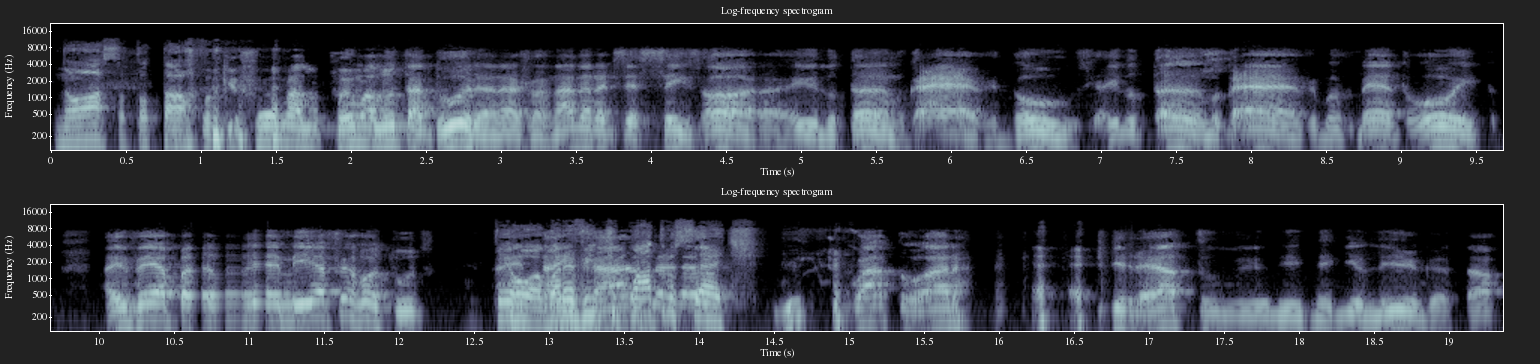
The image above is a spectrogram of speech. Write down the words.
Nossa, total. Porque foi uma, foi uma luta dura, né? A jornada era 16 horas, aí lutamos, greve, 12, aí lutamos, greve, movimento, 8. Aí veio a pandemia, ferrou tudo. Ferrou, tá agora é 24-7. 24 horas, direto, neguinho liga e tal.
